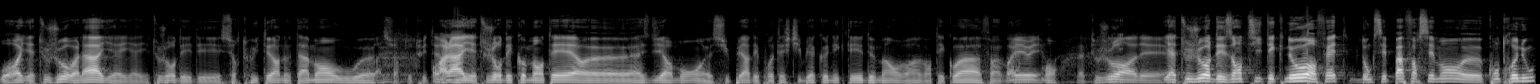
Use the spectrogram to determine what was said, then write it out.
Il y a toujours, voilà, il y a, y a toujours des, des, sur Twitter notamment où, euh, Bah, surtout Twitter. voilà, il y a toujours des commentaires euh, à se dire bon, euh, super, des protèges tibia connectés, demain on va inventer quoi, enfin voilà. Oui, oui. Bon, Il y a toujours des. il y a toujours des anti-techno en fait, donc c'est pas forcément euh, contre nous,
